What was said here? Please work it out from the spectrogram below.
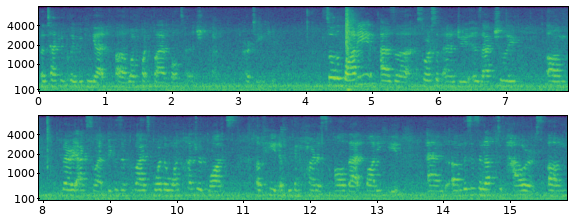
then technically we can get uh, 1.5 voltage per TEG. So the body as a source of energy is actually um, very excellent because it provides more than 100 watts of heat if we can harness all that body heat. And um, this is enough to power um,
